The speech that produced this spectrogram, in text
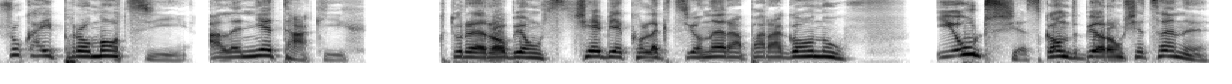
Szukaj promocji, ale nie takich, które robią z ciebie kolekcjonera paragonów. I ucz się, skąd biorą się ceny,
